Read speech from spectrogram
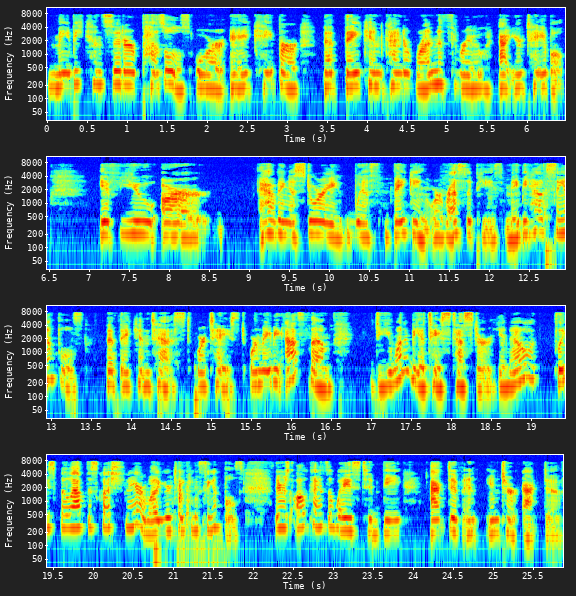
maybe consider puzzles or a caper that they can kind of run through at your table. If you are having a story with baking or recipes, maybe have samples that they can test or taste, or maybe ask them, Do you want to be a taste tester? You know, please fill out this questionnaire while you're taking samples. There's all kinds of ways to be active and interactive.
